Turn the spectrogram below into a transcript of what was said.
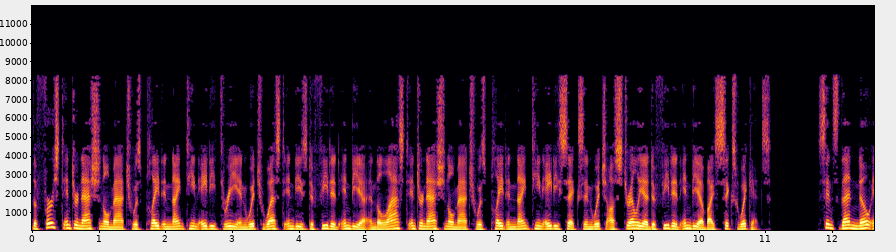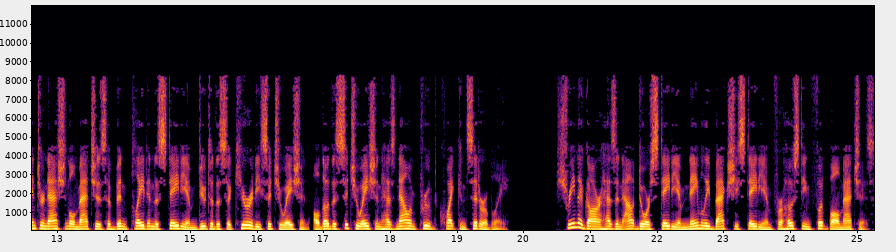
The first international match was played in 1983 in which West Indies defeated India and the last international match was played in 1986 in which Australia defeated India by six wickets. Since then no international matches have been played in the stadium due to the security situation although the situation has now improved quite considerably. Srinagar has an outdoor stadium namely Bakshi Stadium for hosting football matches.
